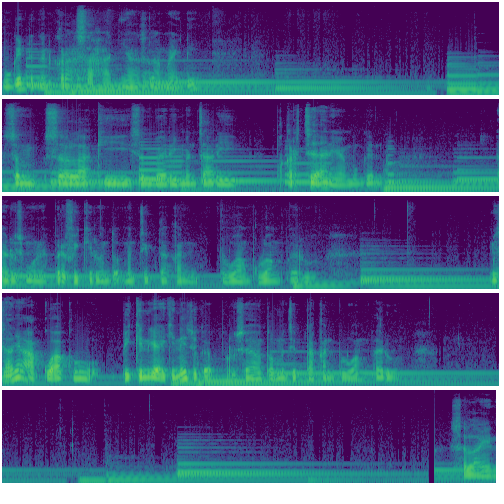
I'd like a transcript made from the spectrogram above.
mungkin dengan kerasahannya selama ini sem selagi sembari mencari pekerjaan ya mungkin harus mulai berpikir untuk menciptakan peluang-peluang baru. Misalnya aku aku bikin kayak gini juga berusaha untuk menciptakan peluang baru. Selain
